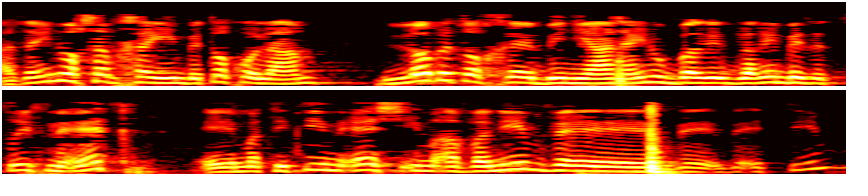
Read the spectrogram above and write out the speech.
אז היינו עכשיו חיים בתוך עולם, לא בתוך אה, בניין, היינו גרים באיזה צריף מעץ, אה, מציתים אש עם אבנים ו, ו, ועצים,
